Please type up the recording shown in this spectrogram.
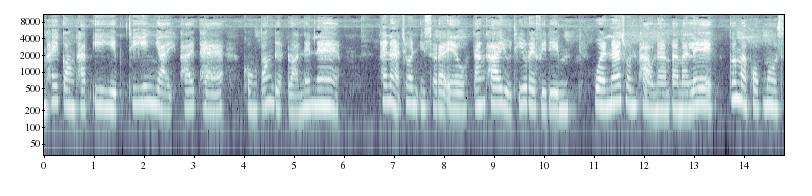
ำให้กองทัพอียิปต์ที่ยิ่งใหญ่พ่ายแพ้ คงต้องเดือดร้อนแน่ๆ ขณะชนอิสราเอลตั้งค่ายอยู่ที่เรฟิดิม หัวหน้าชนเผ่านามอามาเลก ก็มาพบโมเส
